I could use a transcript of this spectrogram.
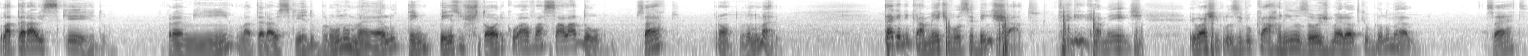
Lateral esquerdo. Para mim, lateral esquerdo Bruno Melo tem um peso histórico avassalador, certo? Pronto, Bruno Melo. Tecnicamente, eu vou ser bem chato. Tecnicamente, eu acho inclusive o Carlinhos hoje melhor do que o Bruno Melo, certo?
